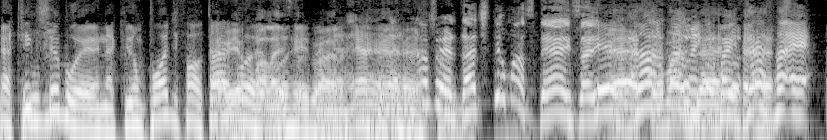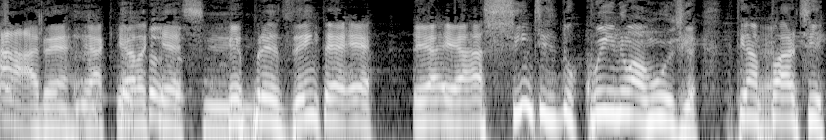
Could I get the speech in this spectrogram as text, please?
É, tem que ser Bohemia, que não pode faltar É, eu ia Bohe- falar isso Bohemia, agora. né? Na verdade, tem umas 10 aí. É, uma Exatamente, ideia. mas essa é a, né? É aquela que é- representa, é, é, é a síntese do Queen numa música. Tem a parte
